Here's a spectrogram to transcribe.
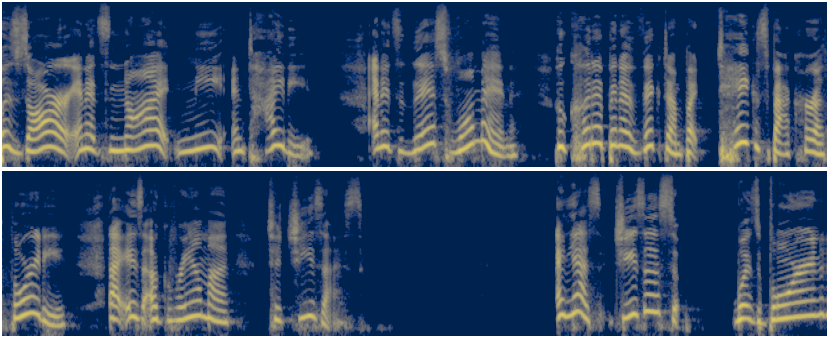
bizarre and it's not neat and tidy. And it's this woman who could have been a victim but takes back her authority that is a grandma to Jesus. And yes, Jesus was born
